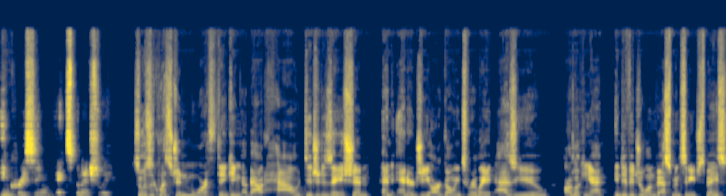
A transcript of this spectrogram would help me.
increasing exponentially. So, is the question more thinking about how digitization and energy are going to relate as you are looking at individual investments in each space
